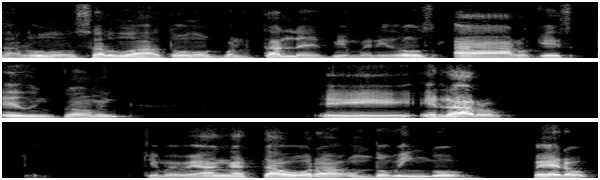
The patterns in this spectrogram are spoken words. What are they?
Saludos, saludos a todos, buenas tardes, bienvenidos a lo que es Edwin Comic. Eh, es raro que me vean a esta hora un domingo, pero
